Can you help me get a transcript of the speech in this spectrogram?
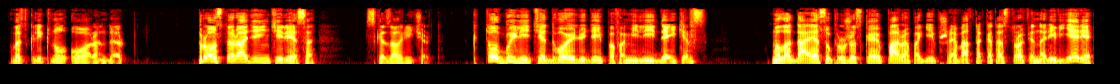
Воскликнул Уоррендер. Просто ради интереса, сказал Ричард. Кто были те двое людей по фамилии Дейкерс? Молодая супружеская пара, погибшая в автокатастрофе на Ривьере,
